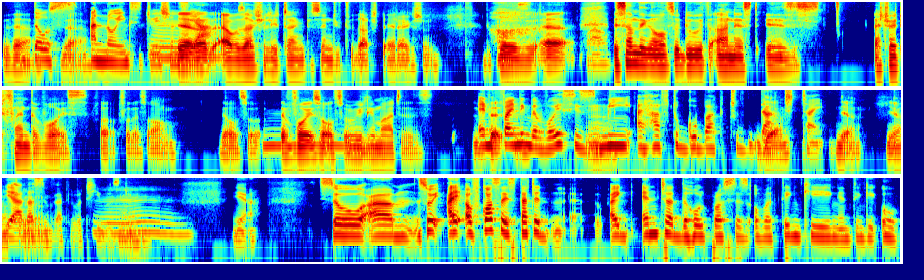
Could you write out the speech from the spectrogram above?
the Those yeah. annoying situations. Yeah, Yeah. I was actually trying to send you to that direction because uh, wow. there's something I also do with Honest is I try to find the voice for, for the song. They also the voice also really matters. And The- finding the voice is Mm. me. I have to go back to that time. yeah yeah Yeah, so, that's yeah. exactly what he was doing. Mm. Yeah. So um so I of course I started I entered the whole process of overthinking and thinking, oh,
